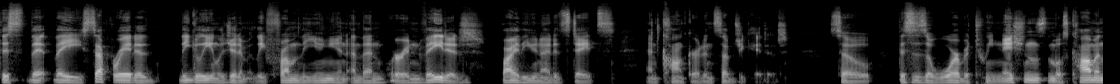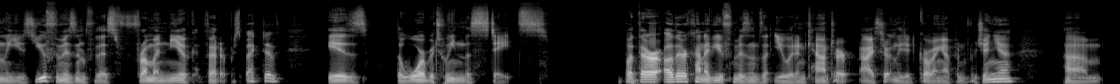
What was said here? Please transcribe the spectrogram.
this that they separated legally and legitimately from the Union and then were invaded by the United States and conquered and subjugated. So this is a war between nations. The most commonly used euphemism for this from a neo Confederate perspective is the war between the states. But there are other kind of euphemisms that you would encounter. I certainly did growing up in Virginia. Um,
